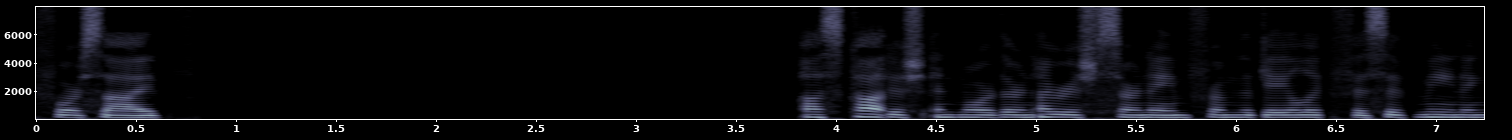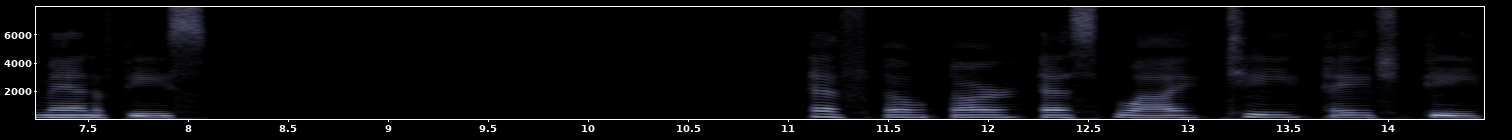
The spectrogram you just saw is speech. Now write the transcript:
Forsythe. A Scottish and Northern Irish surname from the Gaelic Fearsithe meaning man of peace. F O R S Y T H E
